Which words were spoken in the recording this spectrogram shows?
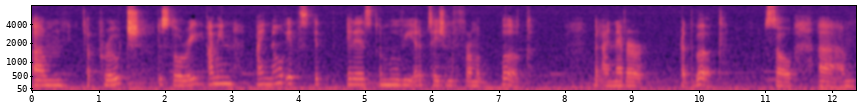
um, approach the story. I mean, I know it's it it is a movie adaptation from a book, but I never read the book, so uh, I'm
